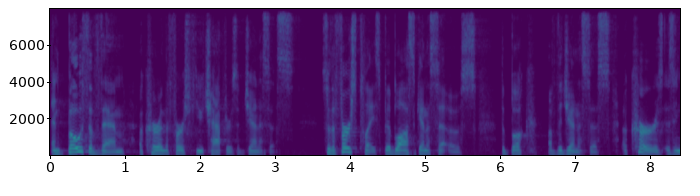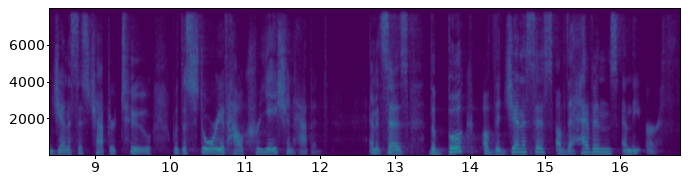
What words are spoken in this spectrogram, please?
And both of them occur in the first few chapters of Genesis. So the first place, biblos geneseos, the book of the Genesis occurs is in Genesis chapter 2 with the story of how creation happened. And it says, the book of the Genesis of the heavens and the earth.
